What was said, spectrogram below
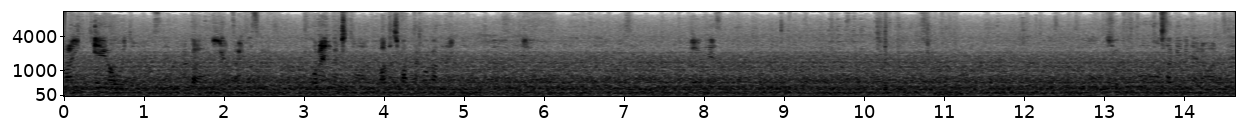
ワイン系が多いと思いますね。なんかいいやつありますかね。この辺がちょっと私全く分かんないんで。食後のお酒みたいなのがあるんですね。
